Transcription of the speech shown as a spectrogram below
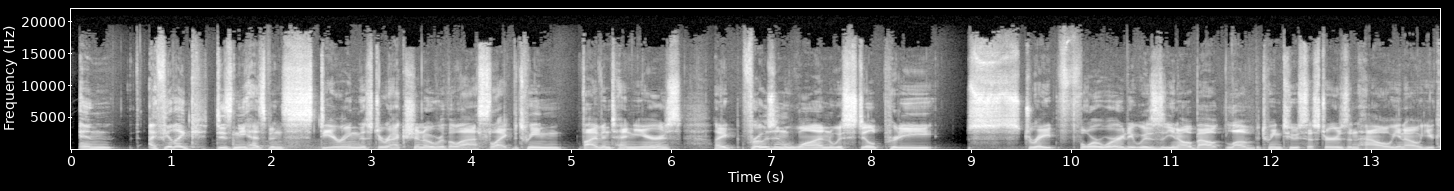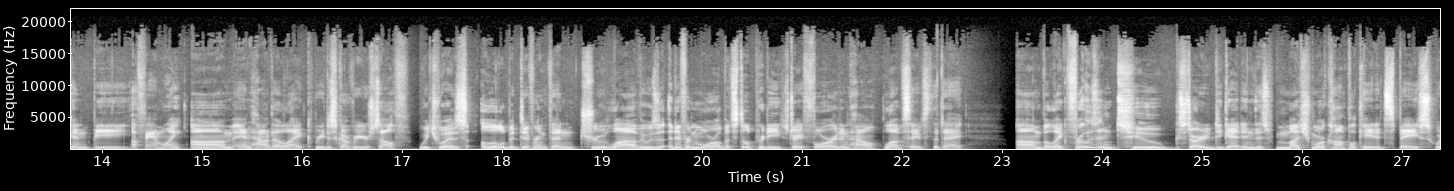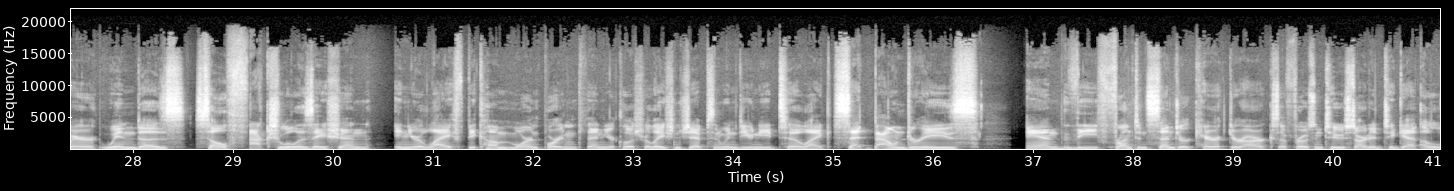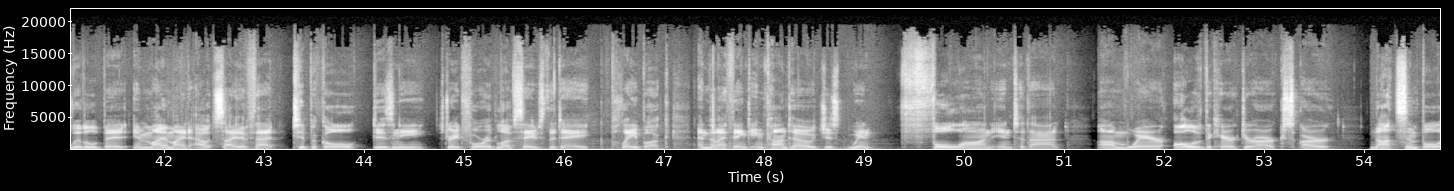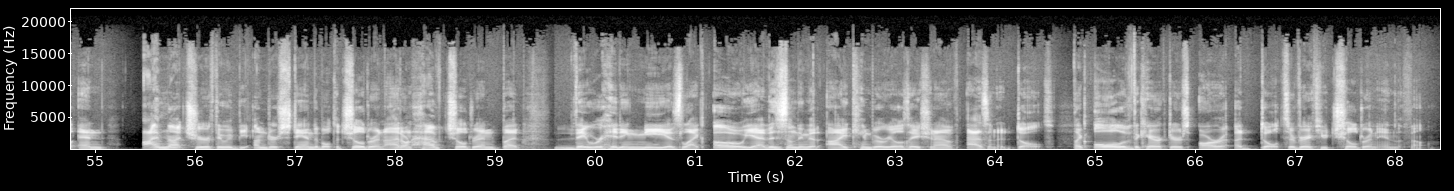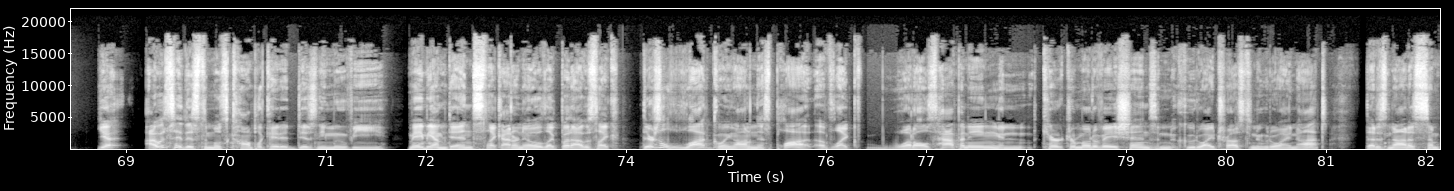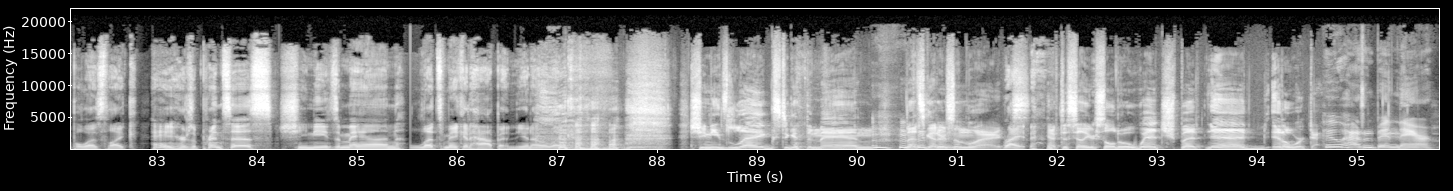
And I feel like Disney has been steering this direction over the last like between five and ten years. Like Frozen One was still pretty straightforward. It was, you know, about love between two sisters and how, you know, you can be a family um, and how to like rediscover yourself, which was a little bit different than true love. It was a different moral, but still pretty straightforward and how love saves the day. Um, but like Frozen 2 started to get in this much more complicated space where when does self actualization in your life become more important than your close relationships? And when do you need to like set boundaries? And the front and center character arcs of Frozen 2 started to get a little bit, in my mind, outside of that typical Disney straightforward love saves the day playbook. And then I think Encanto just went full on into that um, where all of the character arcs are not simple and I'm not sure if they would be understandable to children. I don't have children, but they were hitting me as like, oh, yeah, this is something that I came to a realization of as an adult. Like all of the characters are adults. There are very few children in the film. Yeah, I would say this is the most complicated Disney movie. Maybe I'm dense, like I don't know, like but I was like there's a lot going on in this plot of like what all's happening and character motivations and who do I trust and who do I not that is not as simple as like, hey, here's a princess, she needs a man, let's make it happen, you know, like she needs legs to get the man. Let's get her some legs. Right. You have to sell your soul to a witch, but eh, it'll work out. Who hasn't been there?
